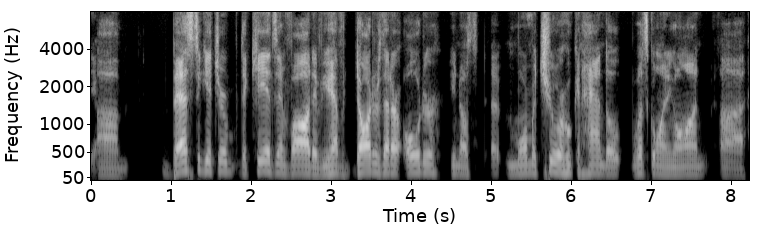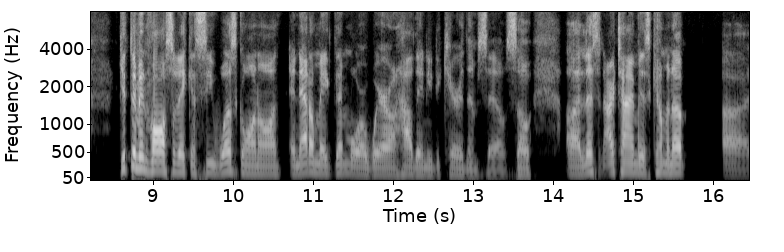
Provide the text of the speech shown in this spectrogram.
yeah. um, best to get your the kids involved if you have daughters that are older you know uh, more mature who can handle what's going on uh, get them involved so they can see what's going on and that'll make them more aware on how they need to carry themselves. So uh listen our time is coming up. Uh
